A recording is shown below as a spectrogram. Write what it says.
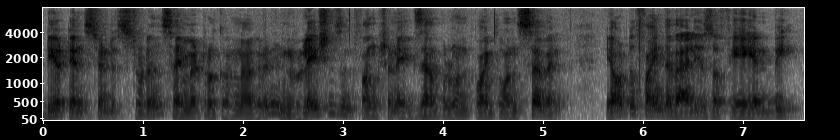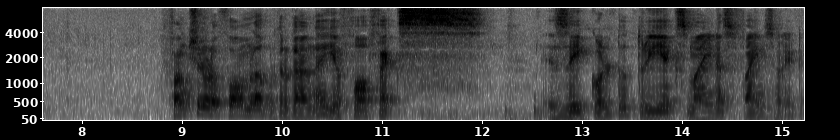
Dear 10th standard students, I am Metro Karnagaran. In relations and function example 1.17, you have to find the values of a and b. ஃபங்க்ஷனோட ஃபார்முலா கொடுத்துருக்காங்க f of x is equal to three x minus five சொல்லிட்டு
